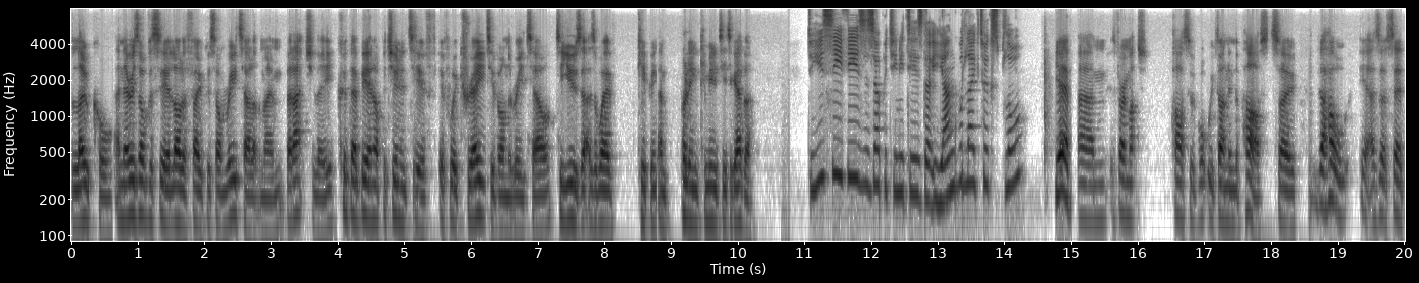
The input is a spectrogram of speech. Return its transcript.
local. And there is obviously a lot of focus on retail at the moment, but actually, could there be an opportunity if, if we're creative on the retail to use that as a way of keeping and pulling community together? Do you see these as opportunities that Young would like to explore? Yeah, um, it's very much part of what we've done in the past. So the whole, yeah, as I said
